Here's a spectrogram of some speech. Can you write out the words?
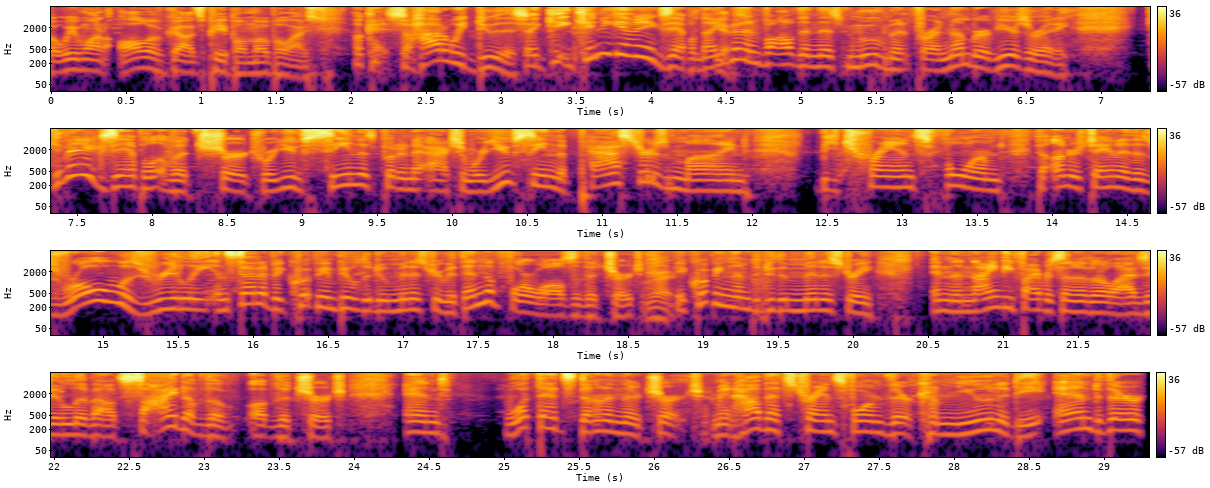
but we want all of god's people mobilized Okay, so how do we do this? Uh, Can you give me an example? Now, you've Yes. been involved in this movement for a number of years already. Give me an example of a church where you've seen this put into action, where you've seen the pastor's mind be transformed to understand that his role was really, instead of equipping people to do ministry within the four walls of the church, Right. equipping them to do the ministry in the 95% of their lives they live outside of the of the church. And what that's done in their church. I mean, how that's transformed their community and their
